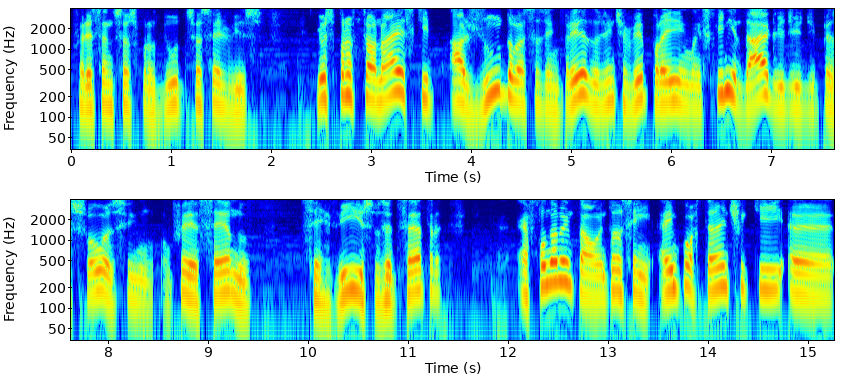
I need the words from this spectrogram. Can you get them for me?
oferecendo seus produtos, seus serviços. E os profissionais que ajudam essas empresas, a gente vê por aí uma infinidade de, de pessoas assim, oferecendo serviços, etc é fundamental. Então, assim, é importante que é,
